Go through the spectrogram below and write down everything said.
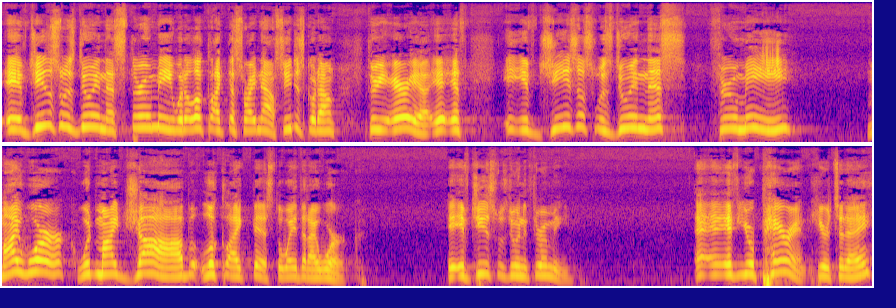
If Jesus was doing this through me, would it look like this right now? So you just go down through your area. If, if Jesus was doing this through me, my work, would my job look like this, the way that I work? If Jesus was doing it through me. If you're a parent here today,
